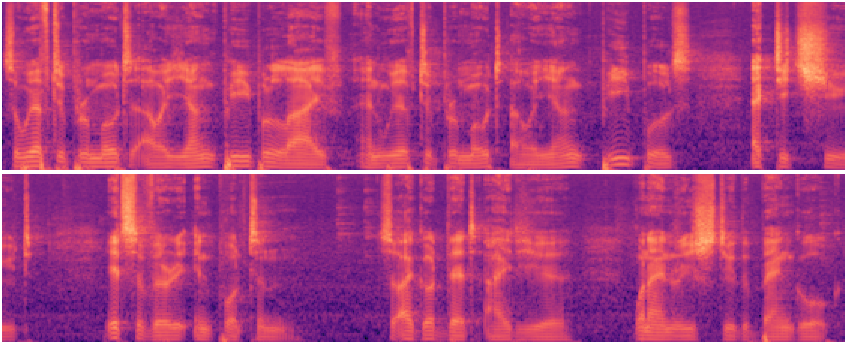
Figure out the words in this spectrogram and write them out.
So we have to promote our young people life and we have to promote our young people's attitude. It's a very important so I got that idea when I reached to the Bangkok.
